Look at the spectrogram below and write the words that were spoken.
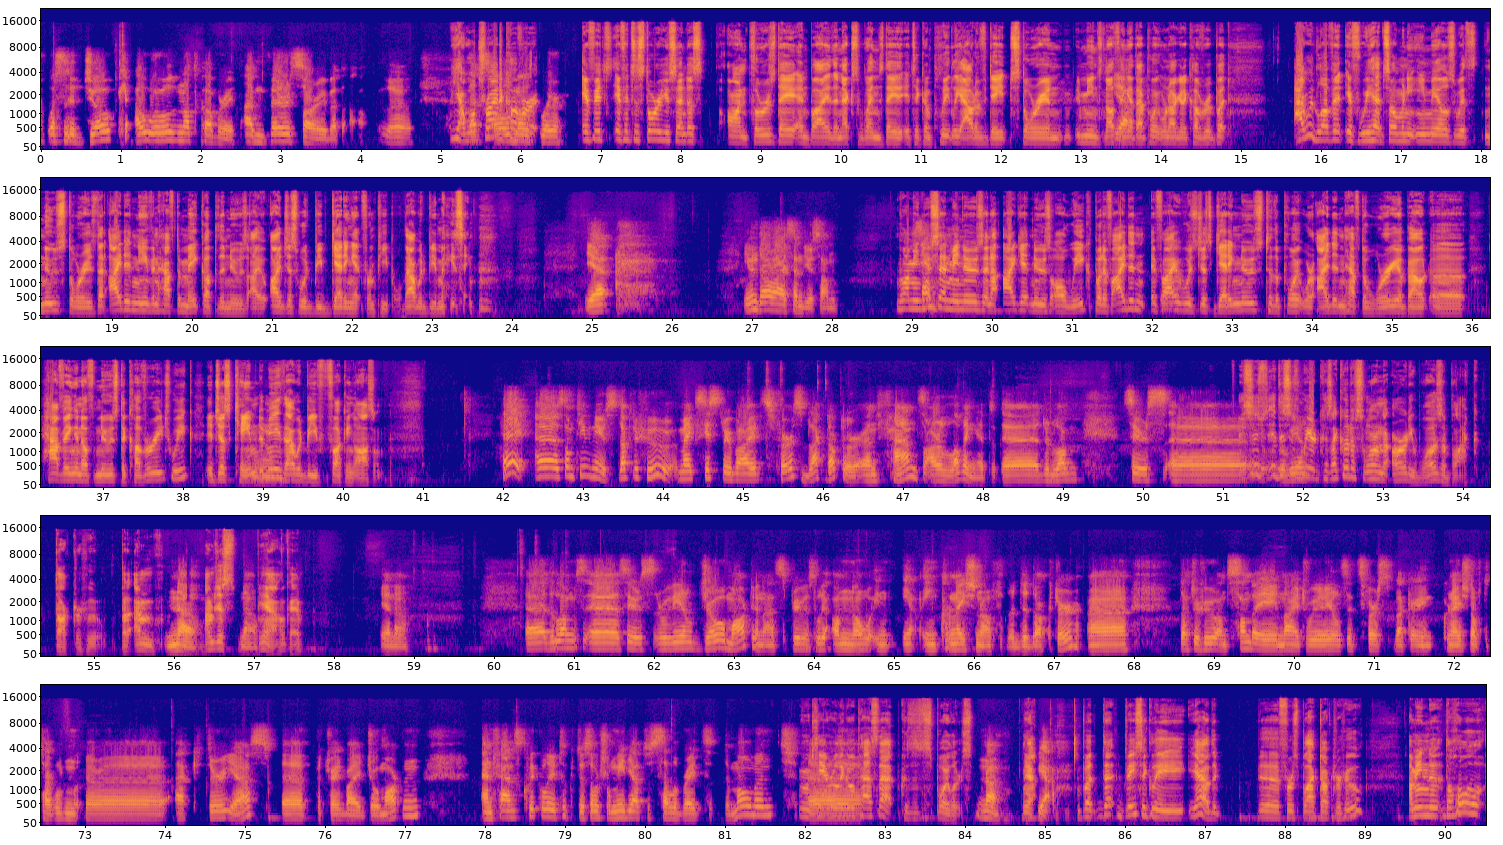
was a joke, I will not cover it. I'm very sorry, but uh, Yeah, we'll try to cover it. where if it's if it's a story you send us on Thursday and by the next Wednesday it's a completely out of date story and it means nothing Yeah. at that point we're not going to cover it but I would love it if we had so many emails with news stories that I didn't even have to make up the news. I I just would be getting it from people. That would be amazing. Yeah. Even though I send you some, well I mean you send me news and I get news all week but if I didn't if I was just getting news to the point where I didn't have to worry about uh having enough news to cover each week it just came to me that would be fucking awesome Hey, uh, some TV news. Doctor Who makes history by its first Black Doctor, and fans are loving it. Uh, the long series. Uh, This is this is weird because I could have sworn there already was a black Doctor Who, but I'm No, I'm just No. yeah okay. yeah, no. Uh, the long uh, series revealed Jo Martin as previously unknown in, in- incarnation of the, the Doctor. Uh, Doctor Who on Sunday night reveals its first black incarnation of the title uh, actor, yes, uh, portrayed by Jo Martin. And fans quickly took to social media to celebrate the moment. We can't really go Uh, past that because it's spoilers. No. Yeah. Yeah. But that, basically, yeah, the uh, first black Doctor Who. I mean, the, the whole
